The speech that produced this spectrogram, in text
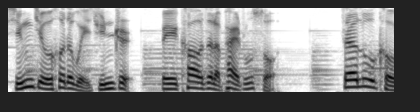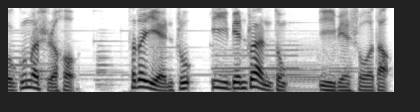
醒酒后的伪君志被铐在了派出所，在录口供的时候，他的眼珠一边转动。一边说道：“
